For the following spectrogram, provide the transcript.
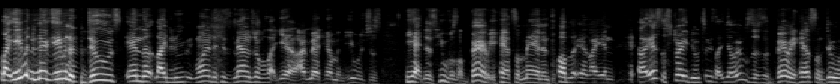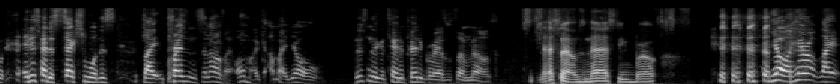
like even the nigga even the dudes in the like one of the, his manager was like yeah I met him and he was just he had this he was a very handsome man in public and like and uh, it's a straight dude too. He's like yo it was just a very handsome dude and just had this sexual this like presence. And I was like oh my god I'm like yo this nigga Teddy Pendergrass or something else. That sounds nasty, bro. yo Harold like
